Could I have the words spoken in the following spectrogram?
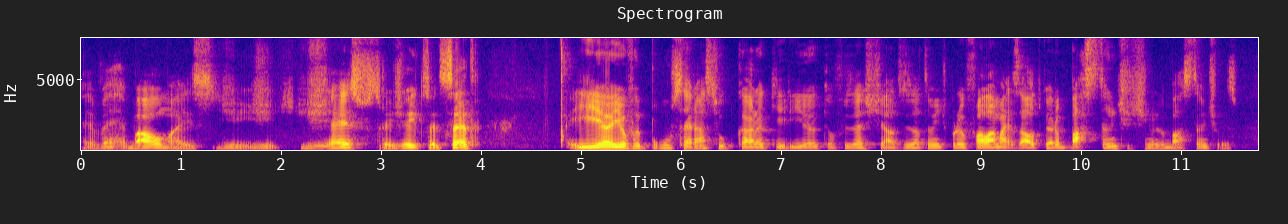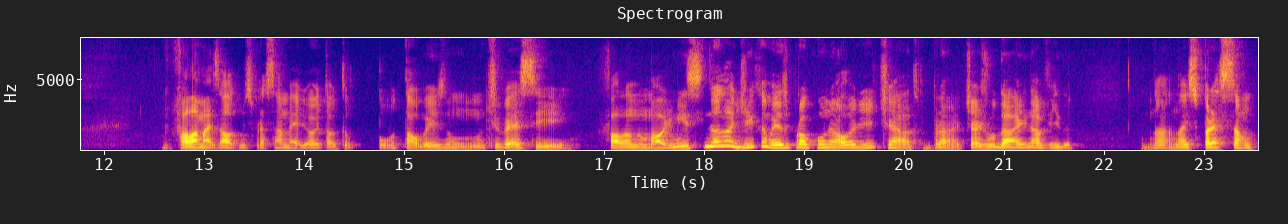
é, verbal, mas de, de, gestos, trejeitos, etc. E aí eu falei, pô, será se o cara queria que eu fizesse teatro exatamente para eu falar mais alto, que eu era bastante tímido, bastante mesmo. Falar mais alto, me expressar melhor e tal. Então, pô, talvez não, não tivesse falando mal de mim, sim dando a dica mesmo, procure aula de teatro para te ajudar aí na vida, na, na expressão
